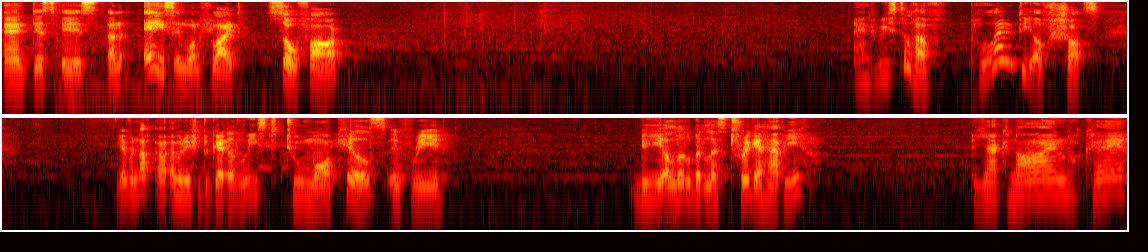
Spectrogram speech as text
And this is an ace in one flight, so far. And we still have plenty of shots. We have enough ammunition to get at least two more kills if we be a little bit less trigger happy. Yak 9, okay.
